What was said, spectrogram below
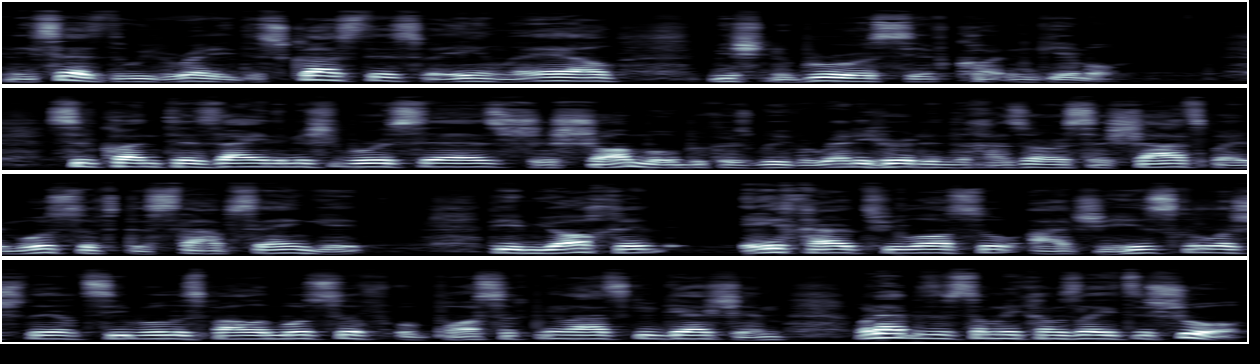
And he says that we've already discussed this, Ve'in Le'el, Mishnah Berurah, Siv Cotton Gimel. Sivkot Tezayin, the Mishnah Berurah says, Sheshamu, because we've already heard in the Chazar Sashatz by Musaf to stop saying it. Vim Yochid, happens if somebody comes late to shul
